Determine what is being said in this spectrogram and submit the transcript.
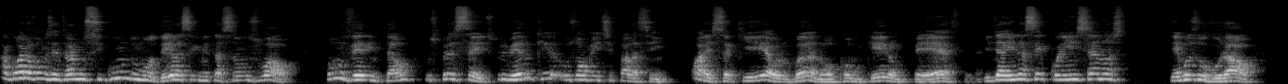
Agora vamos entrar no segundo modelo, a segmentação usual. Vamos ver então os preceitos. Primeiro que usualmente se fala assim, olha, isso aqui é urbano, ou como queiram, PF. Né? E daí na sequência nós temos o rural.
